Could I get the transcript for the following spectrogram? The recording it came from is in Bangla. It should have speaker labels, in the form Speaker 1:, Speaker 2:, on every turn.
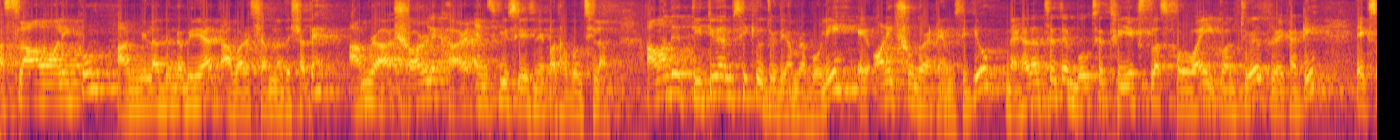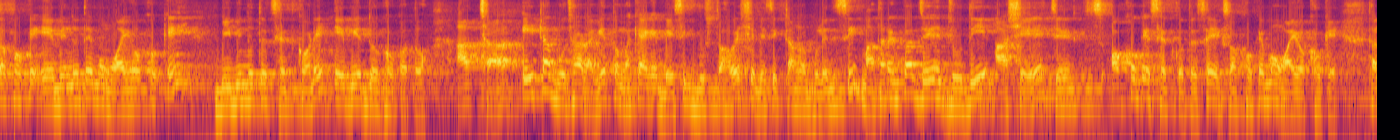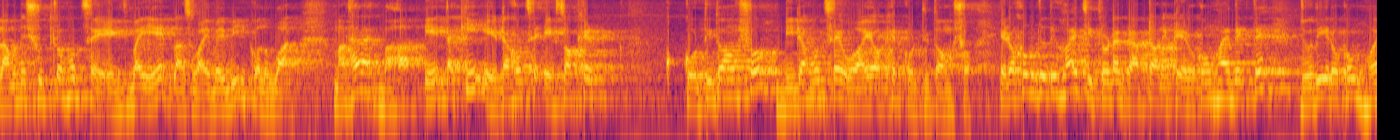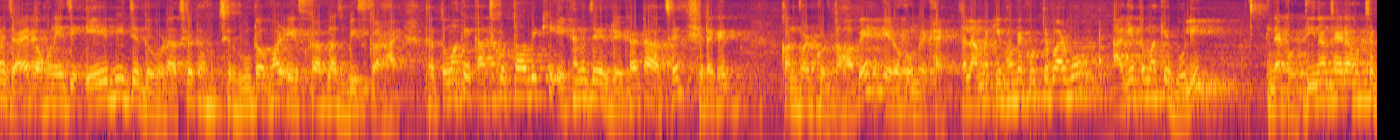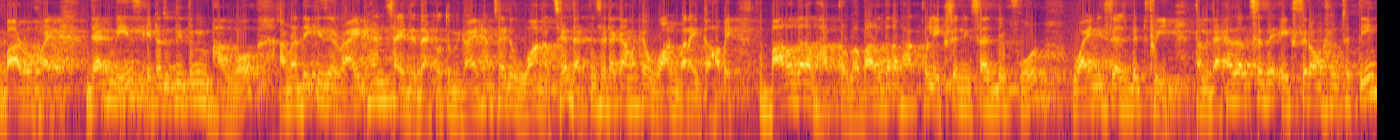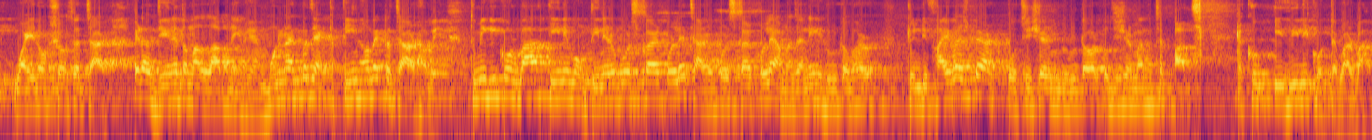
Speaker 1: আসসালামু আলাইকুম, আমি মিলাদুন্নবী রিয়াদ, আবার আসছি আপনাদের সাথে। আমরা স্বরলেখার এমসিকিউ সিরিজ নিয়ে কথা বলছিলাম। আমাদের তৃতীয় এমসিকিউ যদি আমরা বলি, এর অনেক সুন্দর একটা এমসিকিউ। দেখা যাচ্ছে যে বলছে three x plus four y equal twelve রেখাটি এক্স অক্ষকে এ বিন্দুতে এবং ওয়াই অক্ষকে বি বিন্দুতে ছেদ করে এ বি এর দৈর্ঘ্য কত? আচ্ছা এইটা বোঝার আগে তোমাকে আগে বেসিক বুঝতে হবে, সে বেসিকটা আমরা বলে দিছি। মাথা রাখবা যে যদি আসে যে অক্ষকে ছেদ করতেছে এক্স অক্ষকে এবং ওয়াই অক্ষকে, তাহলে আমাদের সূত্র হচ্ছে x by a plus y by b equal one মাথায় রাখবা, এটা কি? এটা হচ্ছে এক্স অক্ষের কর্তিত অংশ, বিটা হচ্ছে ওয়াই অক্ষের কর্তিত অংশ। এরকম যদি হয়, চিত্রটা, গ্রাফটা অনেকটা এরকম হয় দেখতে। যদি এরকম হয়ে যায়, তখন এই যে এ, বি, যে দৈর্ঘ্যটা আছে, ওটা হচ্ছে root over a square plus b square হয়। তা তোমাকে কাজ করতে হবে কি, এখানে যে রেখাটা আছে, সেটাকে কনভার্ট করতে হবে এরকম রেখায়। তাহলে আমরা কীভাবে করতে পারব? আগে তোমাকে বলি দেখো, তিন আর চারটা হচ্ছে বারো হয়। দ্যাট মিনস এটা যদি তুমি ভাঙো, আমরা দেখি যে রাইট হ্যান্ড সাইডে দেখো, তুমি রাইট হ্যান্ড সাইডে ওয়ান আছে দ্যাট মিনস এটাকে আমাকে ওয়ান বানাইতে হবে। বারো দ্বারা ভাগ করবা। বারো দ্বারা ভাগ করলে এক্সের নিচে আসবে ফোর ওয়াই নিচে আসবে থ্রি তাহলে দেখা যাচ্ছে যে এক্সের অংশ হচ্ছে তিন ওয়াই এর অংশ হচ্ছে চার। এটা জেনে তোমার লাভ নেই ভাইয়া। মনে রাখবে যে একটা তিন হবে, একটা চার হবে। তুমি কি করবা? তিন এবং তিনের উপর স্কোয়ার করলে, চারের উপর স্কোয়ার করলে, আমরা জানি রুট ওভার টোয়েন্টি ফাইভ আসবে আর পঁচিশের রুট ওভার পঁচিশের মান হচ্ছে পাঁচ। এটা খুব ইজিলি করতে পারবা।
